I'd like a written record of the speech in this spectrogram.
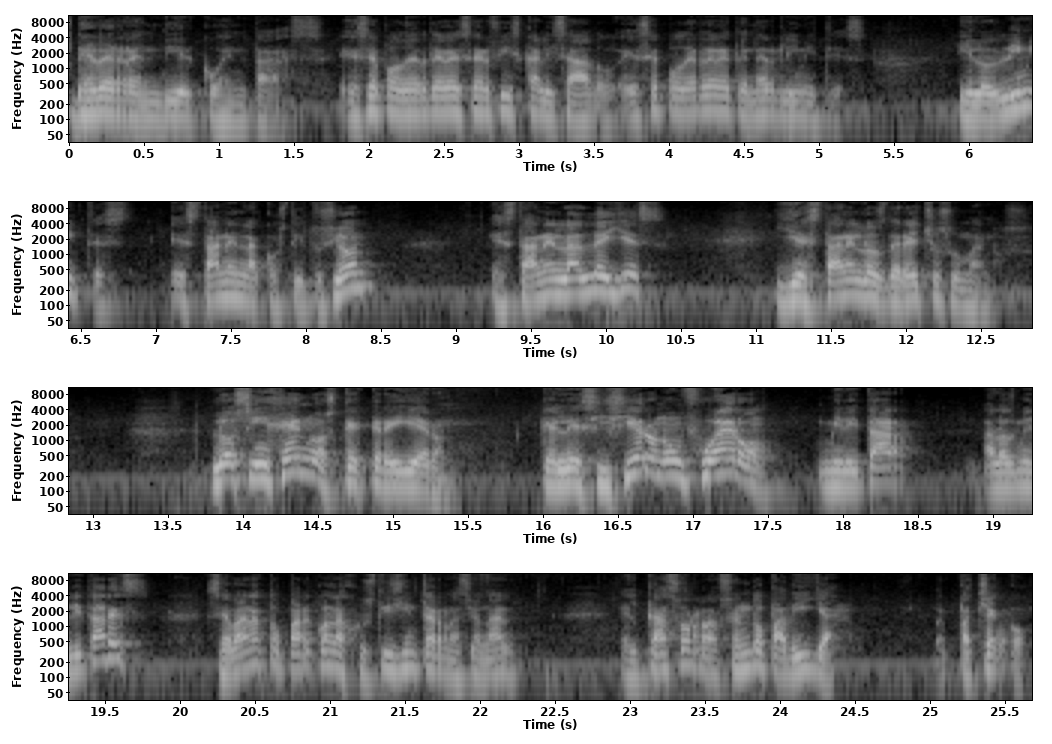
debe rendir cuentas. Ese poder debe ser fiscalizado. Ese poder debe tener límites. Y los límites están en la Constitución, están en las leyes y están en los derechos humanos. Los ingenuos que creyeron que les hicieron un fuero militar a los militares se van a topar con la justicia internacional. El caso Rosendo Padilla, Pacheco,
